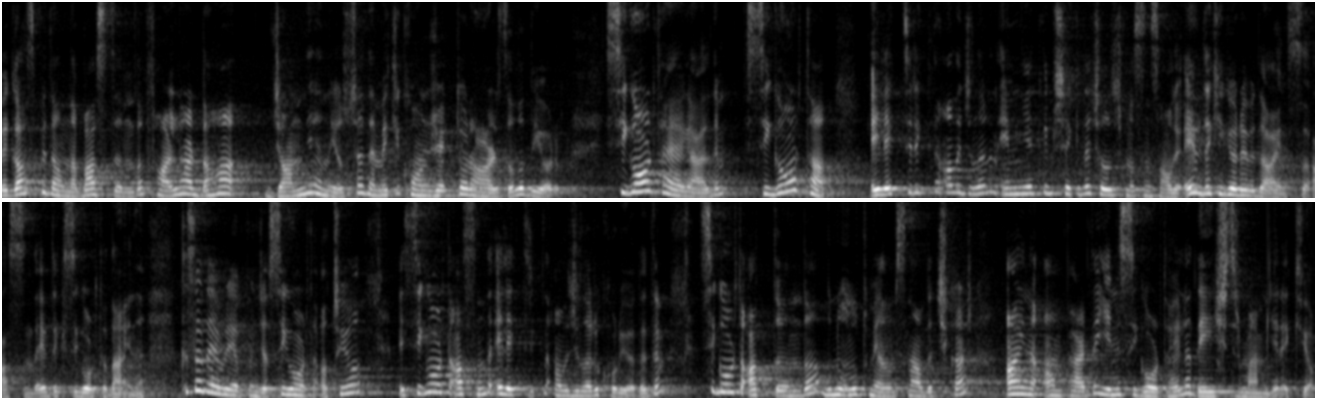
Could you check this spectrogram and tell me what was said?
ve gaz pedalına bastığımda farlar daha canlı yanıyorsa demek ki konjektör arızalı diyorum. Sigortaya geldim. Sigorta elektrikli alıcıların emniyetli bir şekilde çalışmasını sağlıyor. Evdeki görevi de aynısı aslında. Evdeki sigorta da aynı. Kısa devre yapınca sigorta atıyor ve sigorta aslında elektrikli alıcıları koruyor dedim. Sigorta attığında bunu unutmayalım sınavda çıkar. Aynı amperde yeni sigortayla değiştirmem gerekiyor.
